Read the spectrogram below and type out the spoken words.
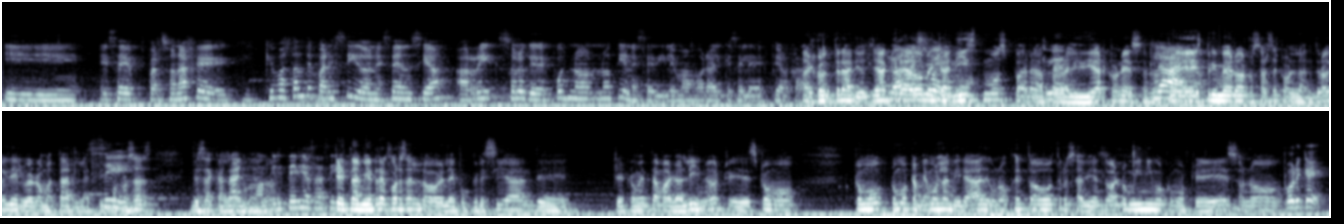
Y ese personaje que es bastante parecido en esencia a Rick, solo que después no, no tiene ese dilema moral que se le despierta. Al contrario, él ya ha creado mecanismos para, para lidiar con eso, ¿no? Claro. Que es primero acostarse con la androide y luego matarla, tipo Sí. cosas de esa calaña, Como ¿no? criterios así. Que también refuerzan lo, la hipocresía de que comenta Magalí, ¿no? Que es como, como, como cambiamos la mirada de un objeto a otro sabiendo algo mínimo como que es o no. Porque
